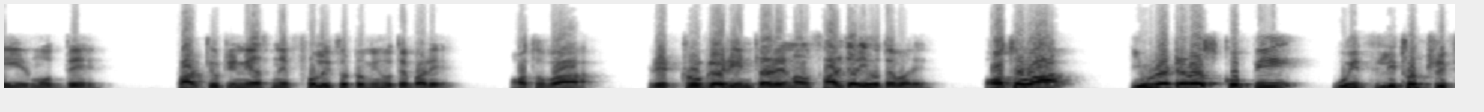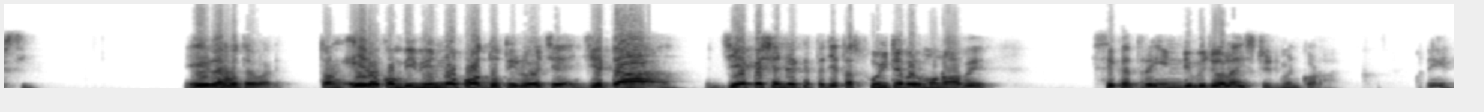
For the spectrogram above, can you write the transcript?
এর মধ্যে পারকিউটিনিয়াস নেফ্রোলিথোটমি হতে পারে অথবা রেট্রোগ্রেড ইন্টাররেনাল সার্জারি হতে পারে অথবা ইউরেটেরোস্কোপি উইথ লিথোট্রিপসি এইটা হতে পারে। সুতরাং এরকম বিভিন্ন পদ্ধতি রয়েছে যেটা যে পেশেন্টের ক্ষেত্রে যেটা সুইটেবল মনে হবে সেক্ষেত্রে ইন্ডিভিজুয়ালাইজ ট্রিটমেন্ট করা হয়। মানে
